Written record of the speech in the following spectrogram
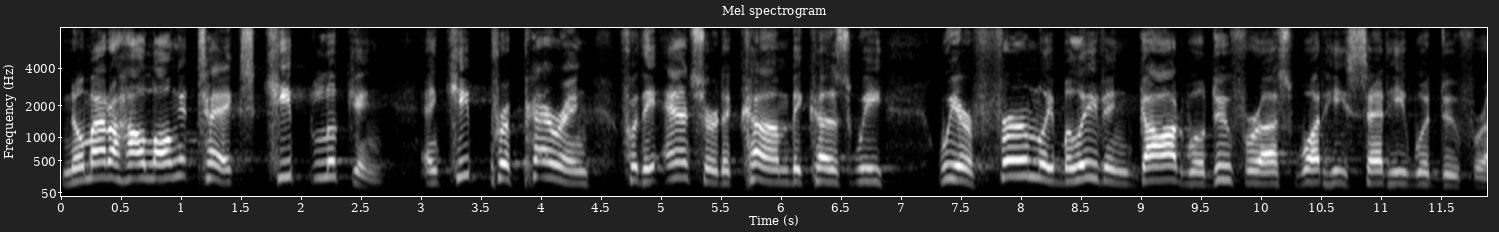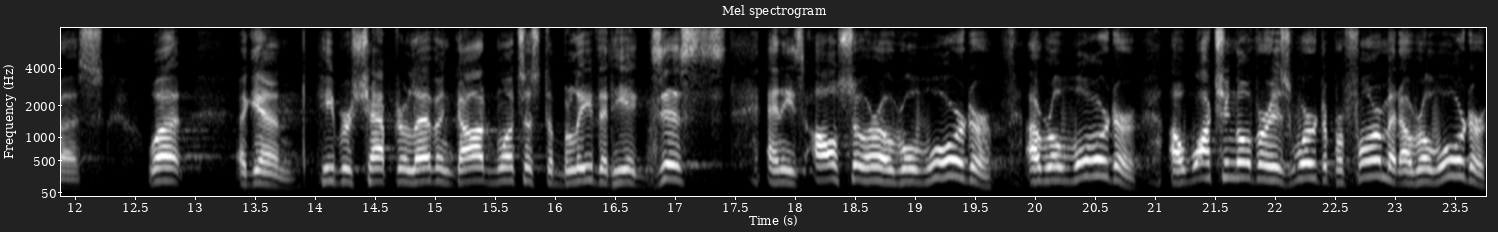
No matter how long it takes, keep looking and keep preparing for the answer to come because we we are firmly believing God will do for us what He said He would do for us. What? Again, Hebrews chapter 11, God wants us to believe that He exists and He's also a rewarder, a rewarder, a watching over His word to perform it, a rewarder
